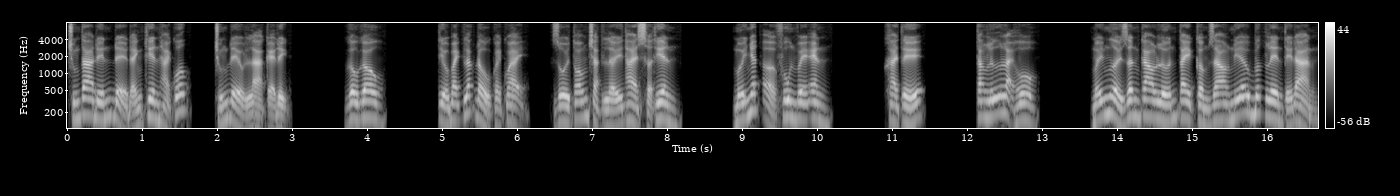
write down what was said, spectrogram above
chúng ta đến để đánh thiên hải quốc chúng đều là kẻ địch gâu gâu Tiểu Bạch lắc đầu quay quậy, rồi tóm chặt lấy thai sở thiên. Mới nhất ở Phun VN. Khai tế. Tăng lữ lại hô. Mấy người dân cao lớn tay cầm dao nĩa bước lên tế đàn.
